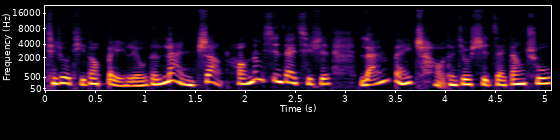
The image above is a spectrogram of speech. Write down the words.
其实有提到北流的烂账。好，那么现在其实蓝白吵的就是在当初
